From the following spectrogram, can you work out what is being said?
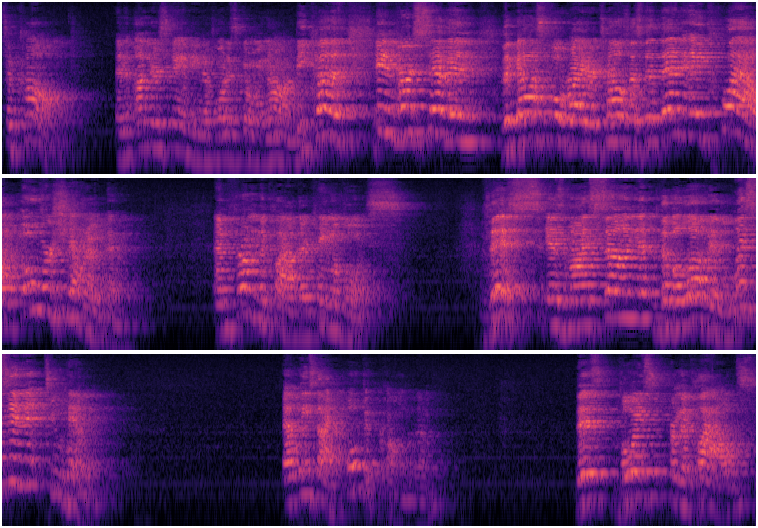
to calm and understanding of what is going on. Because in verse 7, the gospel writer tells us that then a cloud overshadowed them. And from the cloud there came a voice This is my son, the beloved. Listen to him. At least I hope it calmed them. This voice from the clouds,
